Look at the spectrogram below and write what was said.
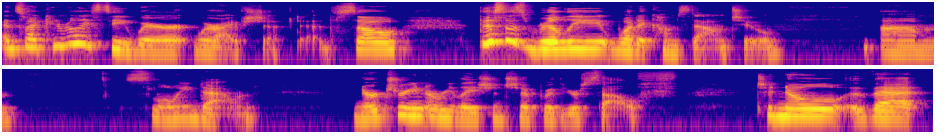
And so I can really see where where I've shifted. So this is really what it comes down to. Um, slowing down nurturing a relationship with yourself, to know that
